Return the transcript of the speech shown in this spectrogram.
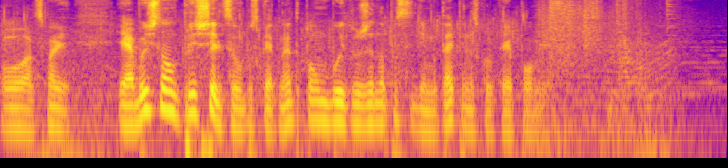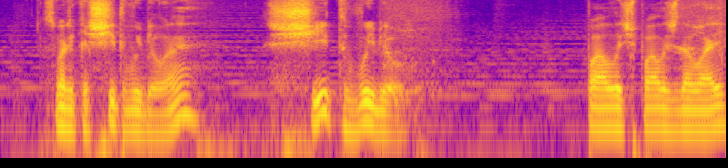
Вот, смотри. И обычно он пришельца выпускает Но это, по-моему, будет уже на последнем этапе, насколько я помню. Смотри-ка, щит выбил, а? Щит выбил. Палыч, Палыч, давай.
